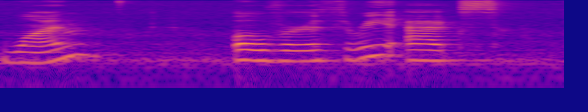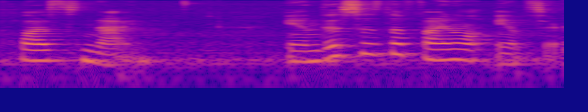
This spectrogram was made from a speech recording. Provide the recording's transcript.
1 over 3x plus 9. And this is the final answer.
